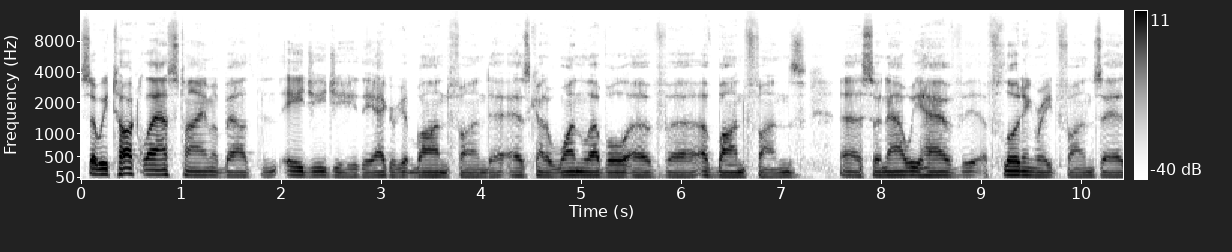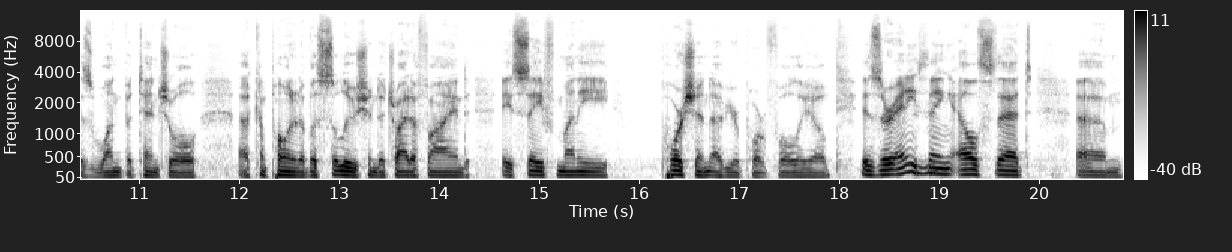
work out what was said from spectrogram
So we talked last time about the AGG, the aggregate bond fund, as kind of one level of uh, of bond funds. Uh, so now we have floating rate funds as one potential uh, component of a solution to try to find a safe money portion of your portfolio. Is there mm-hmm. anything mm-hmm. else that um,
